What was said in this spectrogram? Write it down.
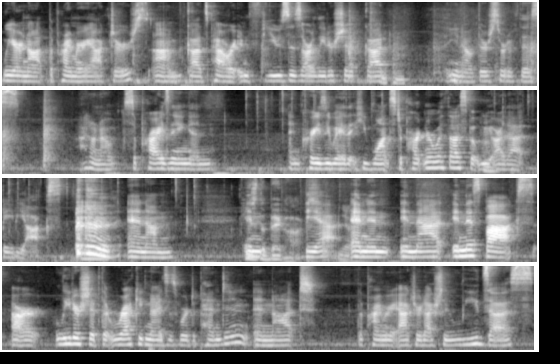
we are not the primary actors. Um, God's power infuses our leadership. God, you know, there's sort of this I don't know surprising and and crazy way that He wants to partner with us, but we are that baby ox. and um, He's in- the big ox. yeah. Yeah. And in in that in this box our leadership that recognizes we're dependent and not the primary actor it actually leads us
